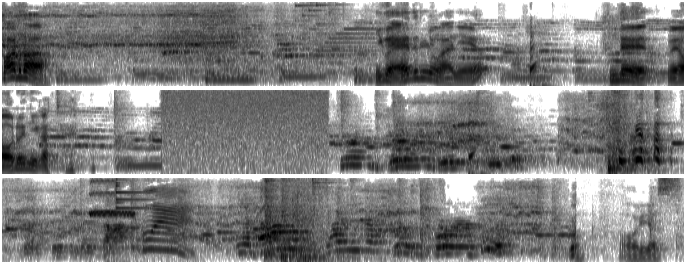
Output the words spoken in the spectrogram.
빠르다. 이거 애들용 아니에요? 근데 왜 어른이 같아요? 어울렸어.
